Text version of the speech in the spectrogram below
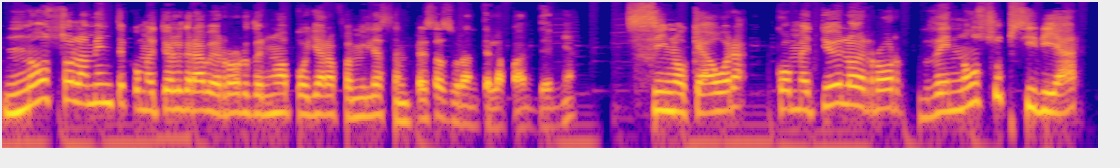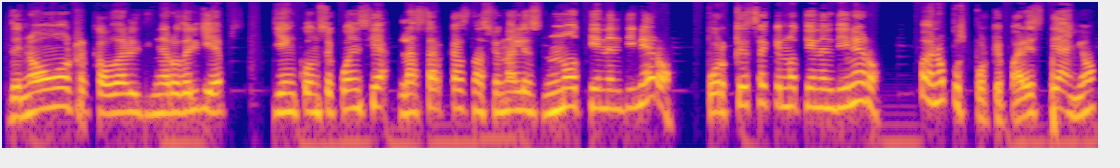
no solamente cometió el grave error de no apoyar a familias y empresas durante la pandemia, sino que ahora cometió el error de no subsidiar, de no recaudar el dinero del IEPS y en consecuencia las arcas nacionales no tienen dinero. ¿Por qué sé que no tienen dinero? Bueno, pues porque para este año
